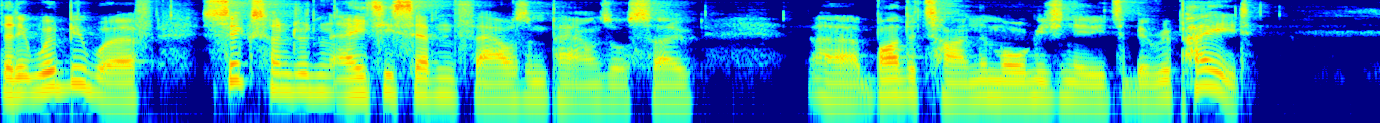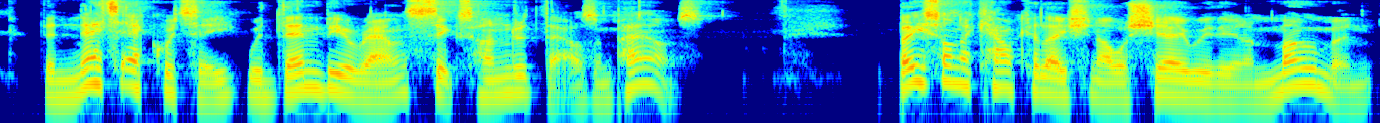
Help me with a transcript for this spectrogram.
that it would be worth £687,000 or so uh, by the time the mortgage needed to be repaid. The net equity would then be around £600,000. Based on a calculation I will share with you in a moment,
